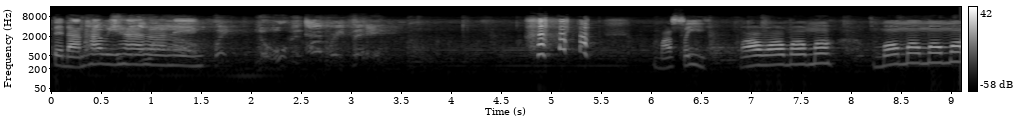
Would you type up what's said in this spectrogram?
แต่ด่าน 5v5 เท่านั้นเอง มาสิมามามามามามามามา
